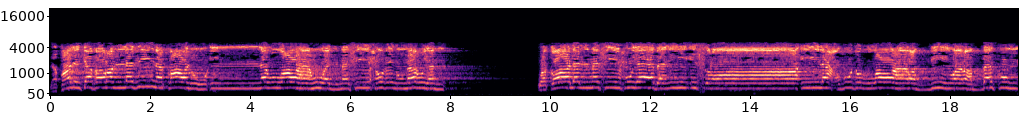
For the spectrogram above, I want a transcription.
لقد كفر الذين قالوا إن الله هو المسيح ابن مريم. وقال المسيح يا بني إسرائيل اعبدوا الله ربي وربكم.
